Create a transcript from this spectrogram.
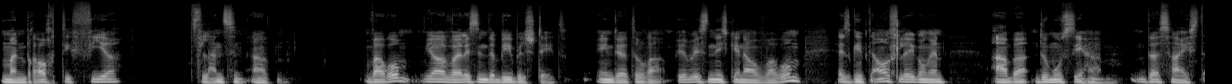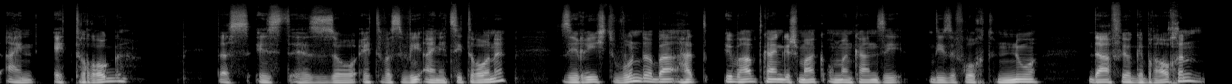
man braucht die vier Pflanzenarten. Warum? Ja, weil es in der Bibel steht, in der Tora. Wir wissen nicht genau warum. Es gibt Auslegungen, aber du musst sie haben. Das heißt ein Etrog, das ist äh, so etwas wie eine Zitrone. Sie riecht wunderbar, hat überhaupt keinen Geschmack und man kann sie, diese Frucht, nur dafür gebrauchen.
